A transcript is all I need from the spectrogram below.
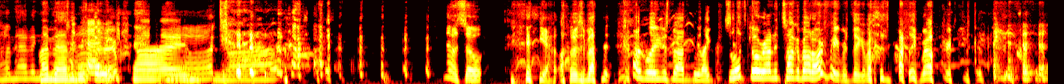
I'm having. A I'm good having a time. good time. Not. no, so yeah, I was about to. I was literally just about to be like, so let's go around and talk about our favorite thing about the Charlie Brown Christmas.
